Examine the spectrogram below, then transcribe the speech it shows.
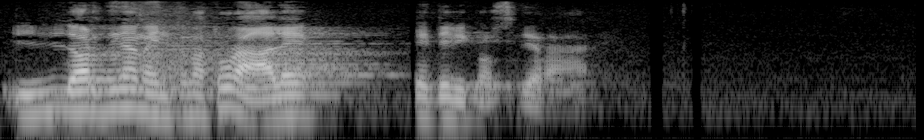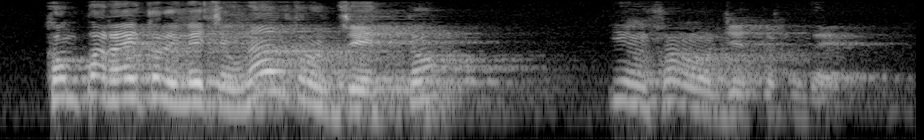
l'ordinamento naturale che devi considerare. Comparator invece è un altro oggetto, io non sono l'oggetto studente,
